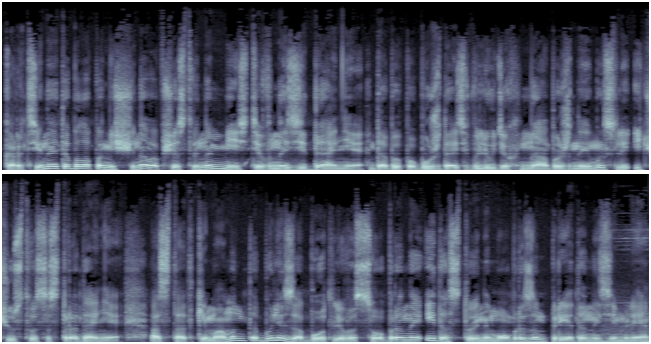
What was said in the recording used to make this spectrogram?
Картина эта была помещена в общественном месте, в назидание, дабы побуждать в людях набожные мысли и чувства чувство сострадания. Остатки мамонта были заботливо собраны и достойным образом преданы земле.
